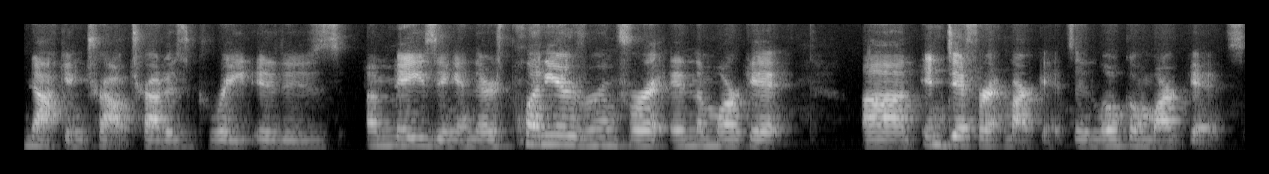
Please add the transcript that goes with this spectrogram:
knocking trout. Trout is great. It is amazing. And there's plenty of room for it in the market, um, in different markets, in local markets.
